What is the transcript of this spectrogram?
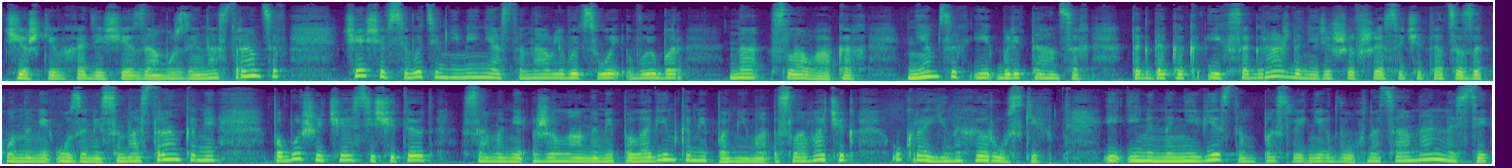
Чешки, выходящие замуж за иностранцев, чаще всего, тем не менее, останавливают свой выбор на словаках, немцах и британцах, тогда как их сограждане, решившие сочетаться законными узами с иностранками, по большей части считают самыми желанными половинками, помимо словачек, украинах и русских. И именно невестам последних двух национальностей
